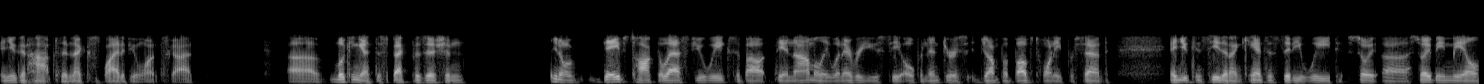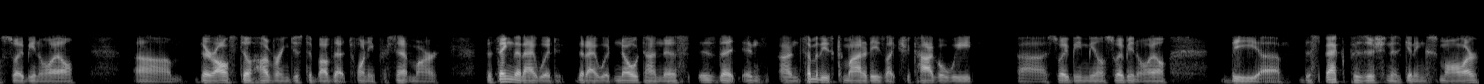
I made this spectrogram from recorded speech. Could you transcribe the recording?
And you can hop to the next slide if you want, Scott. Uh, looking at the spec position, you know, Dave's talked the last few weeks about the anomaly whenever you see open interest jump above 20%. And you can see that on Kansas City wheat, soy, uh, soybean meal, soybean oil, um, they're all still hovering just above that 20% mark. The thing that I would that I would note on this is that in on some of these commodities like Chicago wheat, uh, soybean meal, soybean oil, the uh, the spec position is getting smaller,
